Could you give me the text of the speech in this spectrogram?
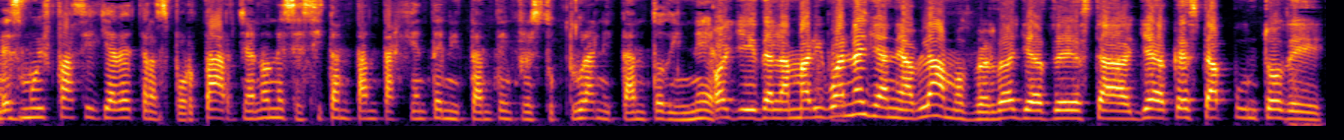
es muy fácil ya de transportar, ya no necesitan tanta gente, ni tanta infraestructura, ni tanto dinero. Oye, y de la marihuana ya ni hablamos, ¿verdad? Ya de esta, ya que está a punto de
